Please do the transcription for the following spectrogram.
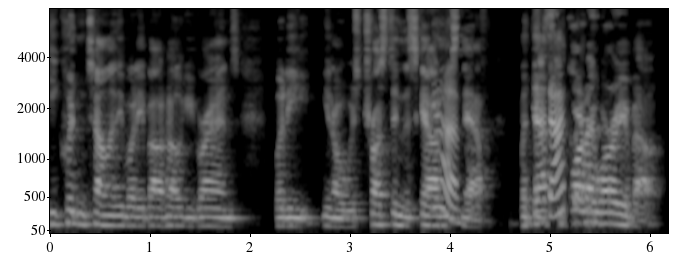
he couldn't tell anybody about Helge Grans, but he, you know, was trusting the scouting yeah, staff. But that's exactly. the part I worry about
